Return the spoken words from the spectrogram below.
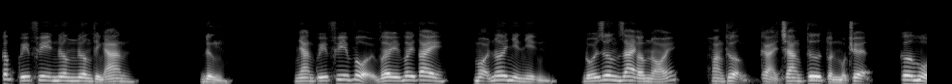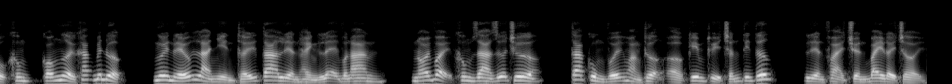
cấp quý phi nương nương thỉnh an. Đừng! Nhàn quý phi vội vây vây tay, mọi nơi nhìn nhìn, đối Dương Giai ấm nói, Hoàng thượng cải trang tư tuần một chuyện, cơ hồ không có người khác biết được, ngươi nếu là nhìn thấy ta liền hành lệ vân an, nói vậy không ra giữa trưa, ta cùng với Hoàng thượng ở Kim Thủy Trấn tin tức, liền phải truyền bay đầy trời.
